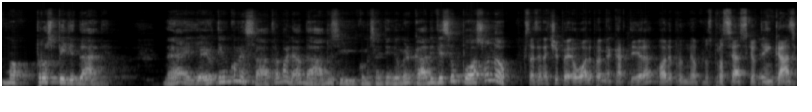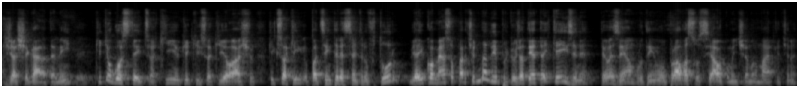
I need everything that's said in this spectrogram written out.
uma prosperidade? Né? E aí eu tenho que começar a trabalhar dados e começar a entender o mercado e ver se eu posso ou não. O que você está dizendo é tipo, eu olho para minha carteira, olho para os processos que eu tenho em casa, que já chegaram até mim, o que, que eu gostei disso aqui, o que, que isso aqui eu acho, o que, que isso aqui pode ser interessante no futuro, e aí começo a partir dali, porque eu já tenho até case, né? Tem um exemplo, tem uma prova social, como a gente chama no marketing, né?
